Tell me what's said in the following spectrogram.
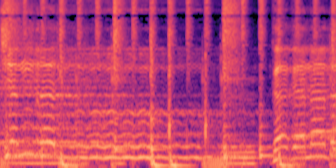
ಚಂದ್ರರು ಗಗನದ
